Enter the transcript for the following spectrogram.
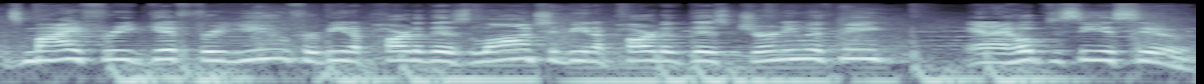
It's my free gift for you for being a part of this launch and being a part of this journey with me, and I hope to see you soon.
